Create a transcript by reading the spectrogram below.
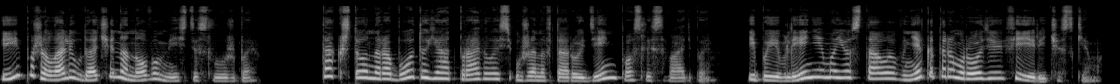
и пожелали удачи на новом месте службы. Так что на работу я отправилась уже на второй день после свадьбы и появление мое стало в некотором роде феерическим.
